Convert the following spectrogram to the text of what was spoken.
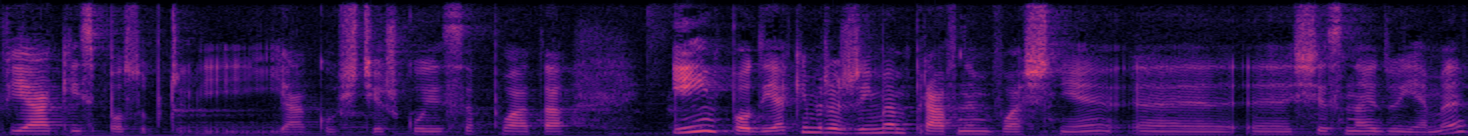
w jaki sposób, czyli jaką ścieżką jest zapłata i pod jakim reżimem prawnym właśnie e, e, się znajdujemy,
